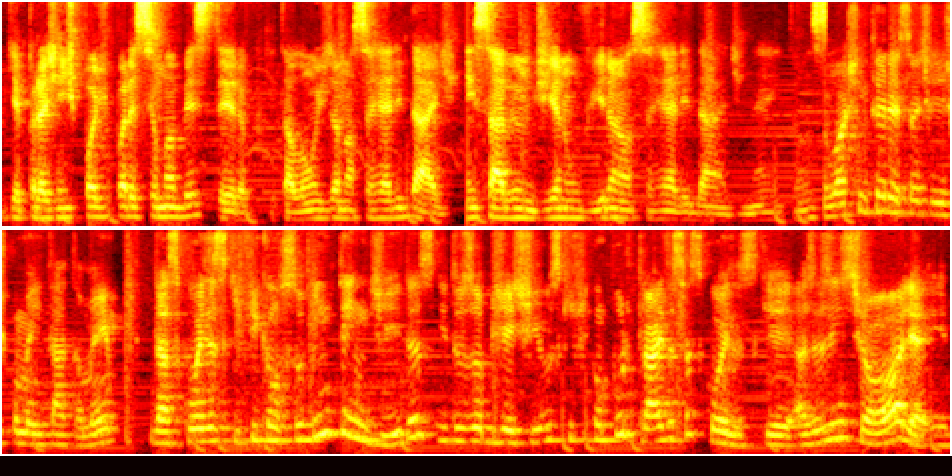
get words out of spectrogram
porque para a gente pode parecer uma besteira, porque está longe da nossa realidade. Quem sabe um dia não vira a nossa realidade, né? Então, assim... Eu acho interessante a gente comentar também das coisas que ficam subentendidas e dos objetivos que ficam por trás dessas coisas, que às vezes a gente olha e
